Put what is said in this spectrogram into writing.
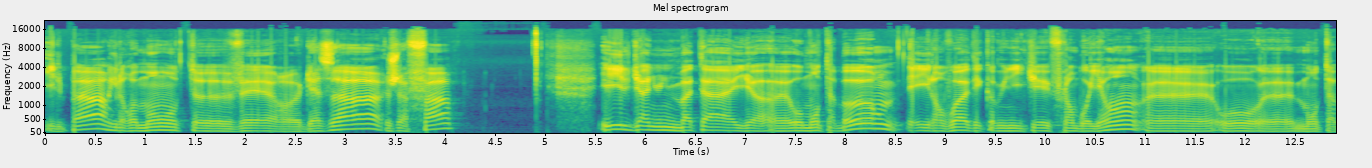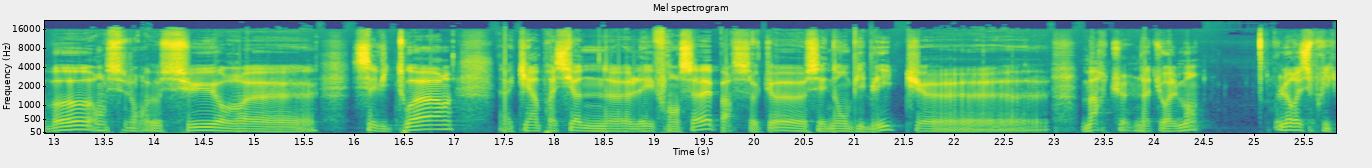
il part, il remonte vers Gaza, Jaffa, il gagne une bataille euh, au Mont Tabor et il envoie des communiqués flamboyants euh, au euh, Mont Tabor sur, sur ses victoires qui impressionnent les Français parce que ces noms bibliques marquent naturellement leur esprit.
